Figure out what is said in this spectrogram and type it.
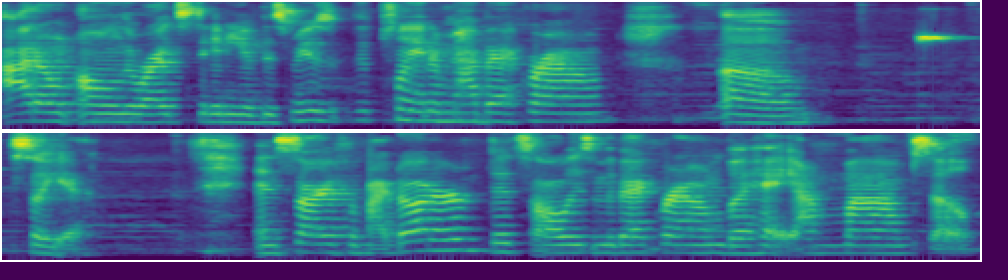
I don't own the rights to any of this music that's playing in my background. Um, so yeah. And sorry for my daughter that's always in the background, but hey, I'm mom, so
